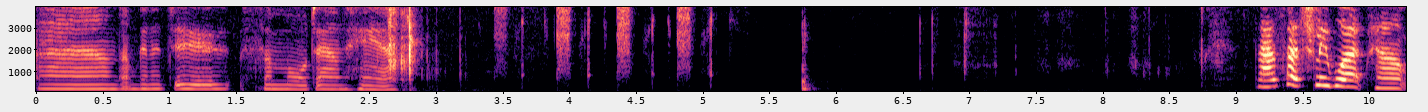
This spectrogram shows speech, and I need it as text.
And I'm going to do some more down here. That's actually worked out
